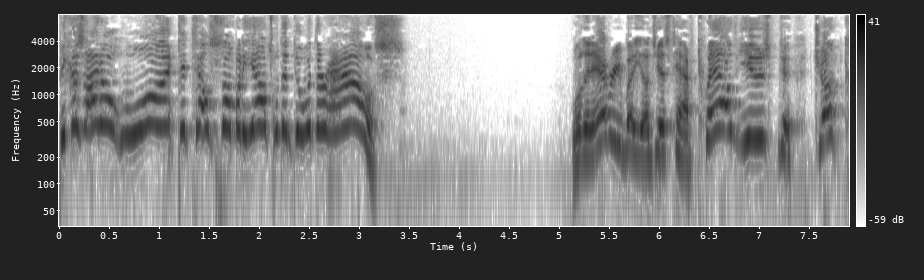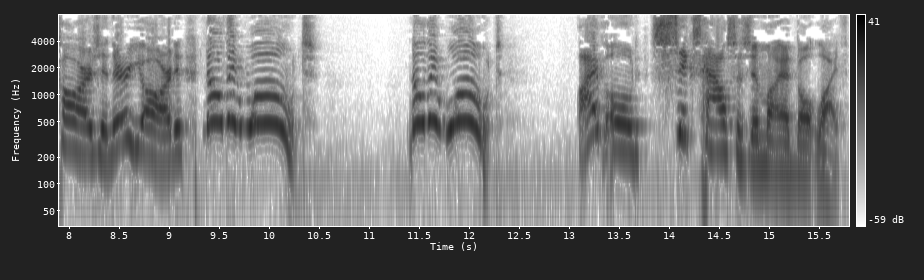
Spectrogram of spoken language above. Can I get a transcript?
Because I don't want to tell somebody else what to do with their house. Well, then everybody will just have 12 used junk cars in their yard. And no, they won't. No, they won't. I've owned six houses in my adult life.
